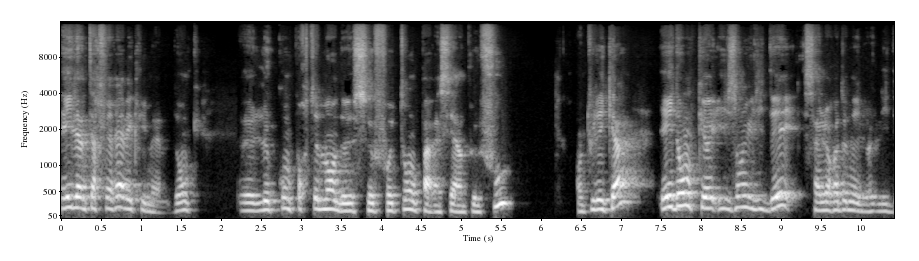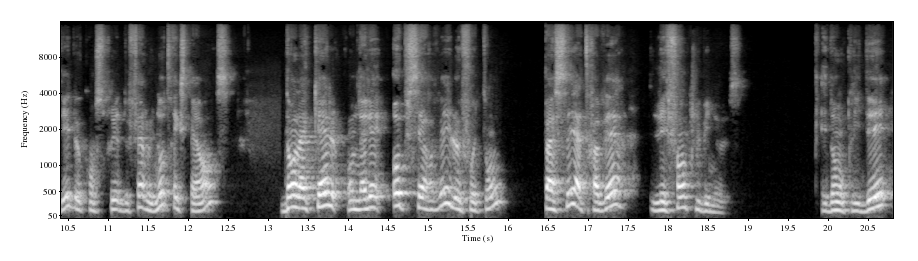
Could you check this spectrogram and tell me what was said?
et il interférait avec lui-même. Donc euh, le comportement de ce photon paraissait un peu fou, en tous les cas, et donc euh, ils ont eu l'idée, ça leur a donné l'idée de construire, de faire une autre expérience dans laquelle on allait observer le photon passer à travers les fentes lumineuses. Et donc l'idée,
